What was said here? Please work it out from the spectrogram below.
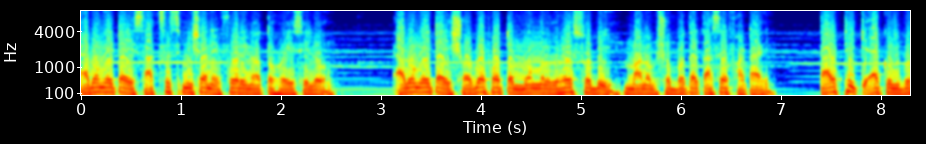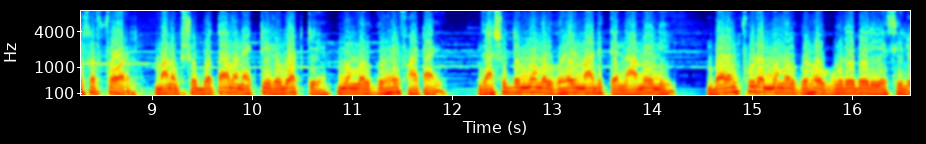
এবং এটাই সাকসেস মিশনে পরিণত হয়েছিল। এবং এটাই সর্বপ্রথম মঙ্গল গ্রহের ছবি মানব সভ্যতার কাছে ফাটায়। তার ঠিক একুশ বছর পর মানব সভ্যতা এমন একটি রোবটকে মঙ্গল গ্রহে ফাটায়, যা শুধু মঙ্গল গ্রহের মাটিতে নামেনি, বরং পুরো মঙ্গল গ্রহ ঘুরে বেরিয়েছিল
